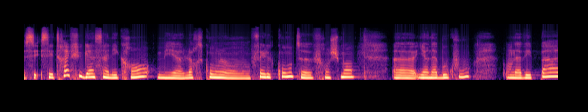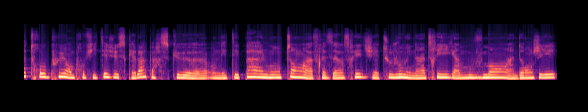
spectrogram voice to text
c'est très fugace à l'écran, mais lorsqu'on fait le compte, franchement, il y en a beaucoup. On n'avait pas trop pu en profiter jusqu'à là parce que on n'était pas longtemps à Fraser's Ridge. Il y a toujours une intrigue, un mouvement, un danger,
